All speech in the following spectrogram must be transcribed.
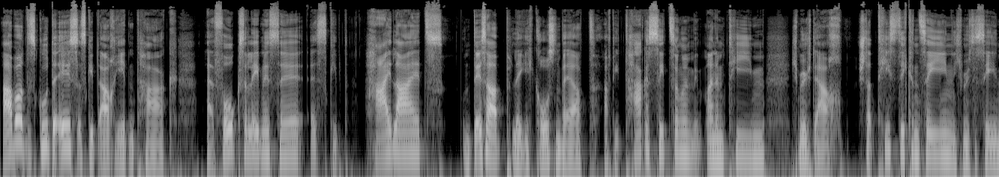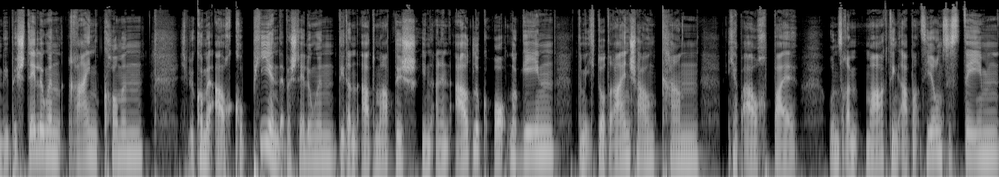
Aber das Gute ist, es gibt auch jeden Tag Erfolgserlebnisse, es gibt Highlights und deshalb lege ich großen Wert auf die Tagessitzungen mit meinem Team. Ich möchte auch Statistiken sehen, ich möchte sehen, wie Bestellungen reinkommen. Ich bekomme auch Kopien der Bestellungen, die dann automatisch in einen Outlook-Ordner gehen, damit ich dort reinschauen kann. Ich habe auch bei unserem Marketing-Automatisierungssystem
